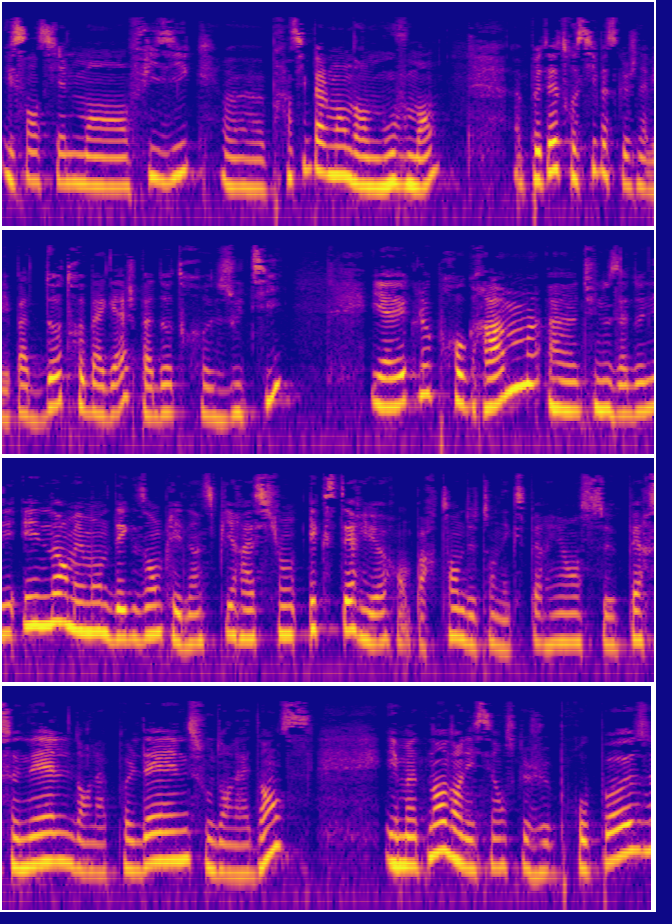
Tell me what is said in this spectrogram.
essentiellement physique, euh, principalement dans le mouvement. Peut-être aussi parce que je n'avais pas d'autres bagages, pas d'autres outils. Et avec le programme, euh, tu nous as donné énormément d'exemples et d'inspirations extérieures en partant de ton expérience personnelle dans la pole dance ou dans la danse. Et maintenant, dans les séances que je propose,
